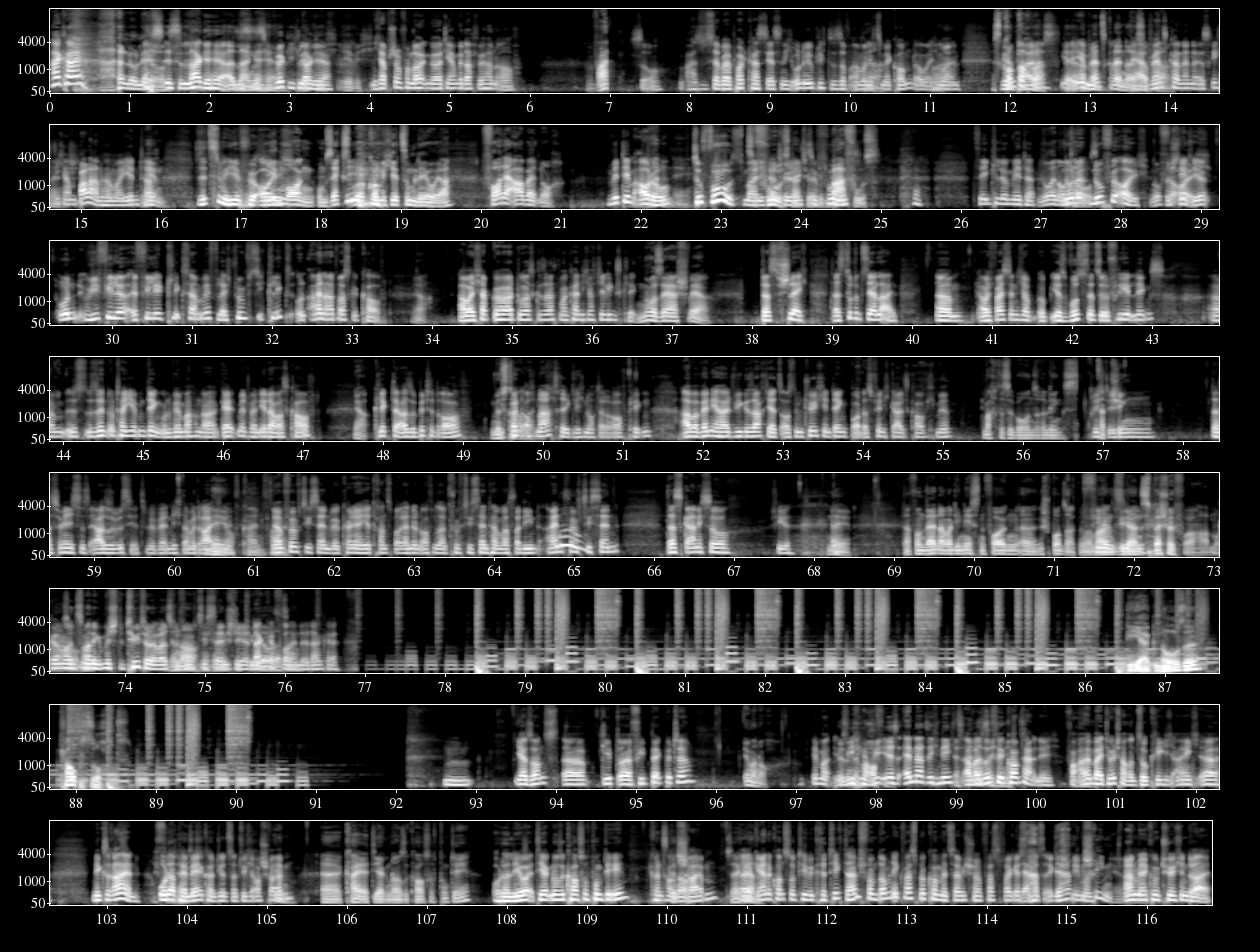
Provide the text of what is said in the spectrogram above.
Hi Kai! Hallo Leo. Es ist lange her, also lange es ist her. wirklich lange her. Ewig. Ich habe schon von Leuten gehört, die haben gedacht, wir hören auf. Was? So. Also es ist ja bei Podcasts jetzt nicht unüblich, dass auf einmal Ja. nichts mehr kommt, aber ich meine, Es kommt doch beide? was. Ja, Der eben. Adventskalender der ist Adventskalender ist richtig Mensch. am Ballern, hör mal, jeden doch da. Tag Eben. sitzen wir hier für euch Jeden Morgen um 6 Uhr komme ich hier zum Leo, ja? Vor der Arbeit noch. mit dem Auto. Mann, zu Fuß, meine zu ich Fuß natürlich, zu Fuß. Barfuß. 10 Kilometer. Nur in Nur, nur für euch. Nur für versteht euch. ihr? Und wie viele Affiliate-Klicks haben wir? Vielleicht 50 Klicks und einer hat was gekauft. Ja. Aber ich habe gehört, du hast gesagt, man kann nicht auf die Links klicken. Nur sehr schwer. Das ist schlecht. Das tut uns sehr leid. Ähm, aber ich weiß ja nicht, ob, ob ihr es wusstet, so Affiliate-Links ähm, sind unter jedem Ding. Und wir machen da Geld mit, wenn ihr da was kauft. Ja. Klickt da also bitte drauf. Müsst Ihr könnt auch nicht. nachträglich noch da drauf klicken. Aber wenn ihr halt, wie gesagt, jetzt aus dem Türchen denkt, boah, das finde ich geil, das kaufe ich mir. Macht es über unsere Links. Richtig. Katsching. Das wenigstens, also bis jetzt, wir werden nicht damit reich. Nee, ne? auf keinen Wir Fall. haben 50 Cent, wir können ja hier transparent und offen sein. 50 Cent haben wir verdient. 51 Cent, das ist gar nicht so viel. Nee. Davon werden aber die nächsten Folgen äh, gesponsert, wenn wir mal wieder ein Special vorhaben. Gönnen oder wir uns so, mal ne? eine gemischte Tüte oder was Genau, für eine 50 Cent hier. Tüte danke, oder so. Freunde, danke. Diagnose Kaufsucht. Hm. Ja, sonst äh, gebt euer Feedback bitte. Immer noch. Immer, Wir sind wie, immer wie, es ändert sich nichts, Es aber so viel kommt nichts. halt nicht. Vor allem bei Twitter und so kriege ich eigentlich äh, nichts rein. Oder per. Mail könnt ihr uns natürlich auch schreiben. Eben. Äh, kai.diagnosekaufsucht.de. Oder leo.diagnosekaufsucht.de. Könnt ihr uns genau. schreiben. Sehr Äh, gerne. gerne konstruktive Kritik. Da habe ich vom Dominik was bekommen. Jetzt habe ich schon fast vergessen, Der was hat, er hat geschrieben hat. geschrieben. Anmerkung Türchen 3.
